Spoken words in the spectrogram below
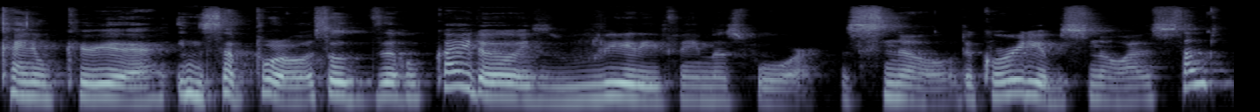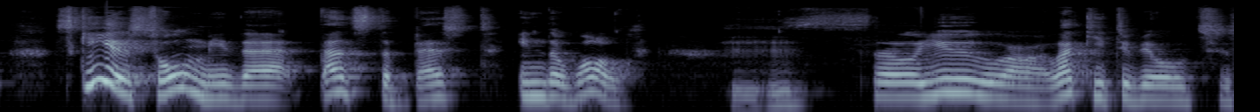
kind of career in Sapporo. So the Hokkaido is really famous for snow, the quality of snow, and some skiers told me that that's the best in the world. Mm-hmm. So you are lucky to be able to,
